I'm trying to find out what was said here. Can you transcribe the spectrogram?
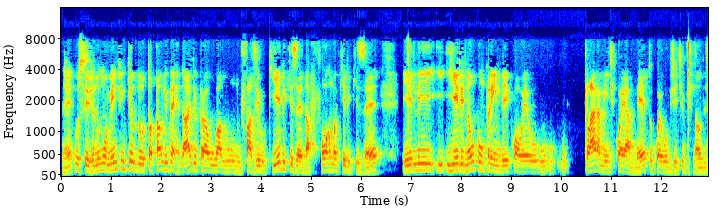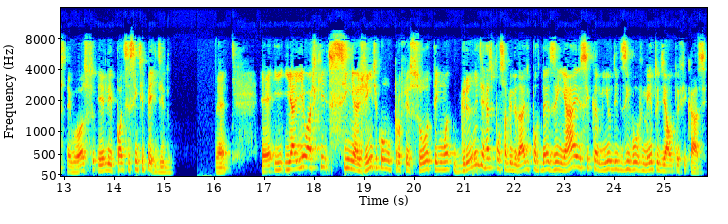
né? Ou seja, no momento em que eu dou total liberdade para o aluno fazer o que ele quiser, da forma que ele quiser, ele e, e ele não compreender qual é o, o, claramente qual é a meta, qual é o objetivo final desse negócio, ele pode se sentir perdido, né? É, e, e, aí eu acho que sim, a gente como professor tem uma grande responsabilidade por desenhar esse caminho de desenvolvimento de autoeficácia,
